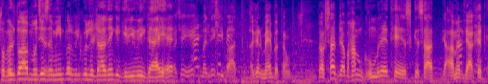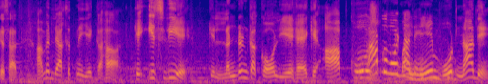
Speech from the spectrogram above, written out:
तो फिर तो आप मुझे ज़मीन पर बिल्कुल लिटा दें कि गिरी हुई गाय है। अच्छा एक मज़े की बात अगर मैं बताऊँ डॉक्टर साहब जब हम घूम रहे थे इसके साथ आमिर लियाकत के साथ आमिर लियाकत ने ये कहा कि इसलिए कि लंदन का कॉल ये है कि आपको आपको वोट ना दें। नेम वोट ना दें।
